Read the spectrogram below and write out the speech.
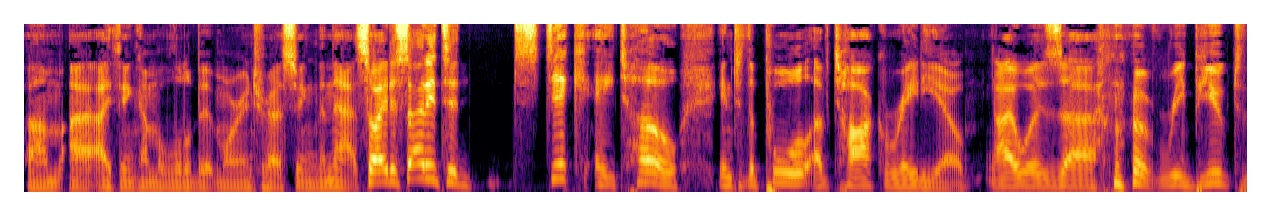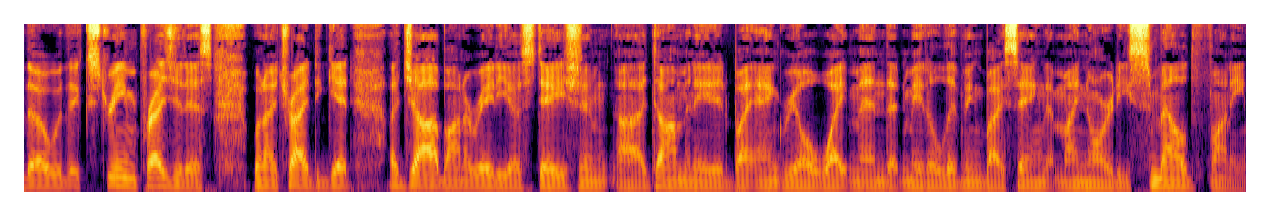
um, I, I think I'm a little bit more interesting than that. So I decided to stick a toe into the pool of talk radio. I was uh, rebuked, though, with extreme prejudice when I tried to get a job on a radio station uh, dominated by angry old white men that made a living by saying that minorities smelled funny.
